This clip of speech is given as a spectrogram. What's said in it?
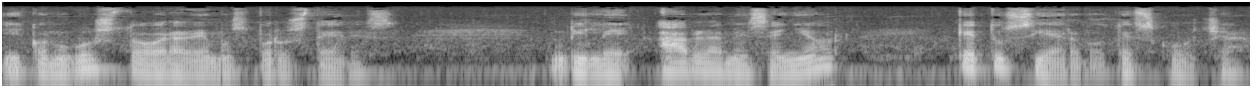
y con gusto oraremos por ustedes. Dile, háblame Señor, que tu siervo te escucha.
